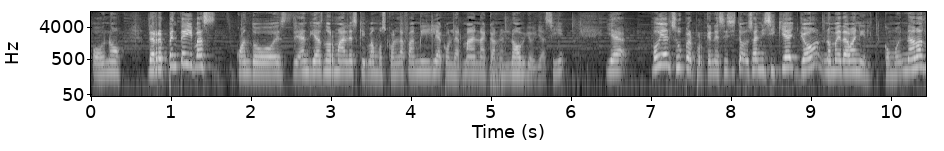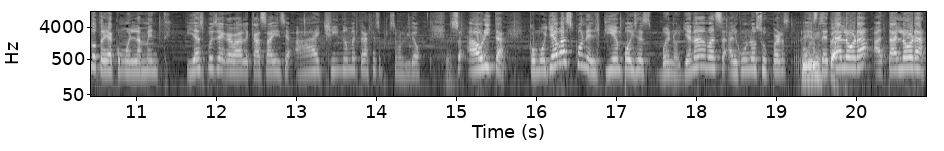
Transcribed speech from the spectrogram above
o no. De repente ibas, cuando eran días normales, que íbamos con la familia, con la hermana, con el novio y así. Ya voy al súper porque necesito, o sea, ni siquiera yo no me daba ni el, como, nada más lo traía como en la mente. Y ya después llegaba a la casa y decía, ay, chi, no me traje eso porque se me olvidó. Ahorita, como ya vas con el tiempo, dices, bueno, ya nada más algunos supers es de tal hora a tal hora.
